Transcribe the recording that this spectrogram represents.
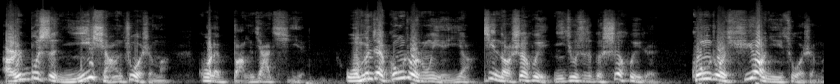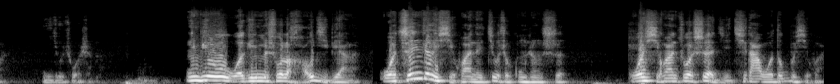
而不是你想做什么过来绑架企业。我们在工作中也一样，进到社会，你就是个社会人，工作需要你做什么，你就做什么。你比如我给你们说了好几遍了，我真正喜欢的就是工程师。我喜欢做设计，其他我都不喜欢。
